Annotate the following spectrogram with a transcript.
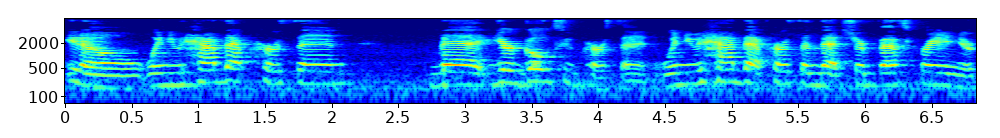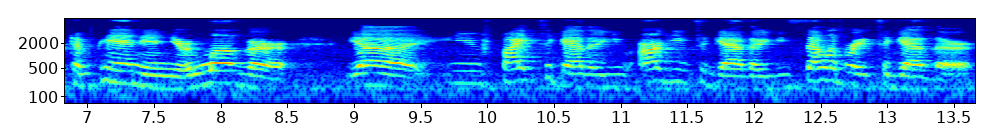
you know, when you have that person that your go-to person, when you have that person that's your best friend, your companion, your lover, uh, you fight together, you argue together, you celebrate together,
